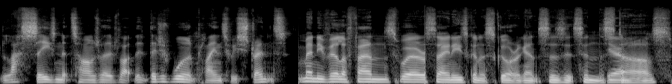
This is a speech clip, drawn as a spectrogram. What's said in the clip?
last season at times where it was like they, they just weren't playing to his strengths. Many Villa fans were saying he's going to score against us. It's in the Yeah. stars.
